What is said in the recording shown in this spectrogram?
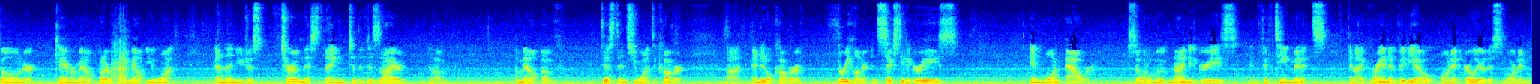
phone or camera mount, whatever kind of mount you want. And then you just turn this thing to the desired um, amount of distance you want to cover uh, and it'll cover 360 degrees in one hour. So it'll move 90 degrees in 15 minutes. And I ran a video on it earlier this morning.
